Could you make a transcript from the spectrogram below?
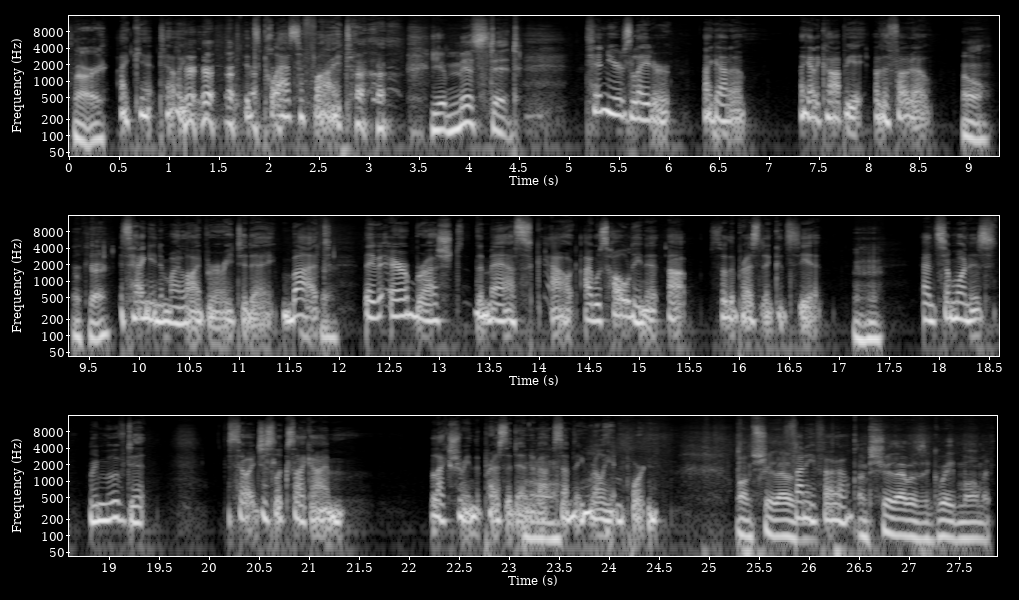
Sorry. I can't tell you. it's classified. You missed it. Ten years later, I got a I got a copy of the photo. Oh, okay. It's hanging in my library today. But they've airbrushed the mask out. I was holding it up so the president could see it. Mm-hmm. And someone has removed it. So it just looks like I'm lecturing the president about mm-hmm. something really important. Well, I'm sure that was Funny photo. I'm sure that was a great moment.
